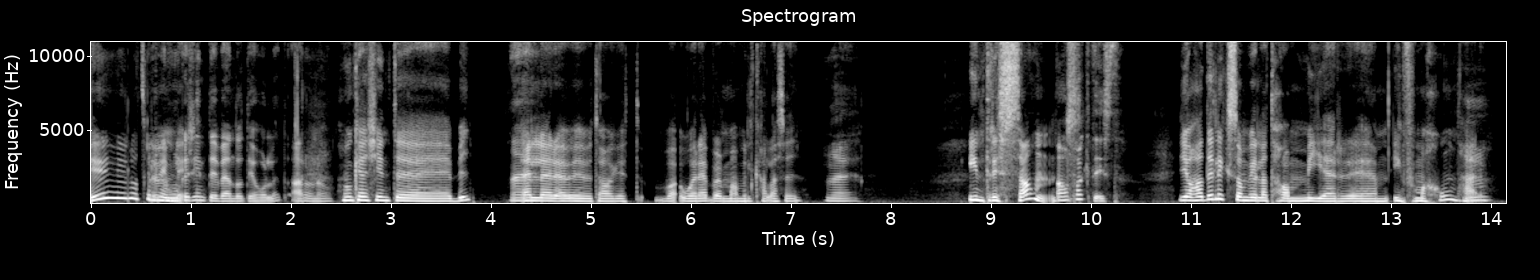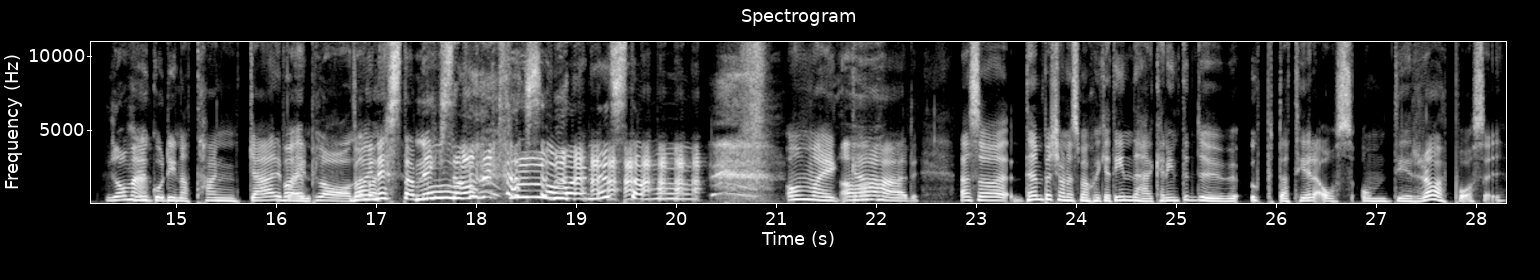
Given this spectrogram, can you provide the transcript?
det låter hon rimligt. kanske inte är vänd åt det hållet. I don't know. Hon kanske inte är bi. Nej. Eller överhuvudtaget wha- whatever man vill kalla sig. Nej. Intressant. Ja faktiskt. Jag hade liksom velat ha mer eh, information här. Med. Hur går dina tankar? Vad är planen? Vad är nästa move? Nästa- alltså, vad är nästa move? Oh my god. Alltså, den personen som har skickat in det här, kan inte du uppdatera oss om det rör på sig?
